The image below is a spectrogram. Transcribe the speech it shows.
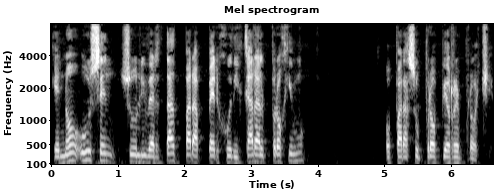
que no usen su libertad para perjudicar al prójimo o para su propio reproche.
